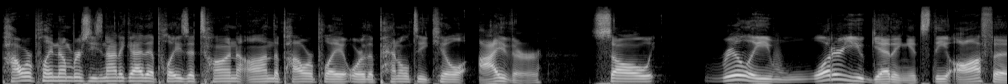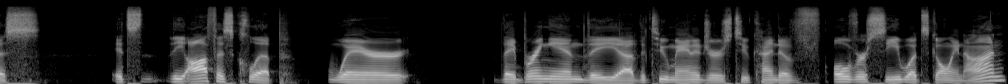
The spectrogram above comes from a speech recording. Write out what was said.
Power play numbers, he's not a guy that plays a ton on the power play or the penalty kill either. So, really, what are you getting? It's the office. It's the office clip where they bring in the uh, the two managers to kind of oversee what's going on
